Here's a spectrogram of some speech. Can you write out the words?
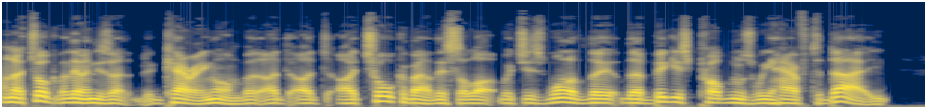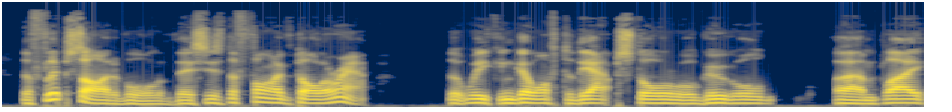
and I talk about them and is carrying on, but I, I, I, talk about this a lot, which is one of the, the biggest problems we have today. The flip side of all of this is the $5 app that we can go off to the App Store or Google um, Play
